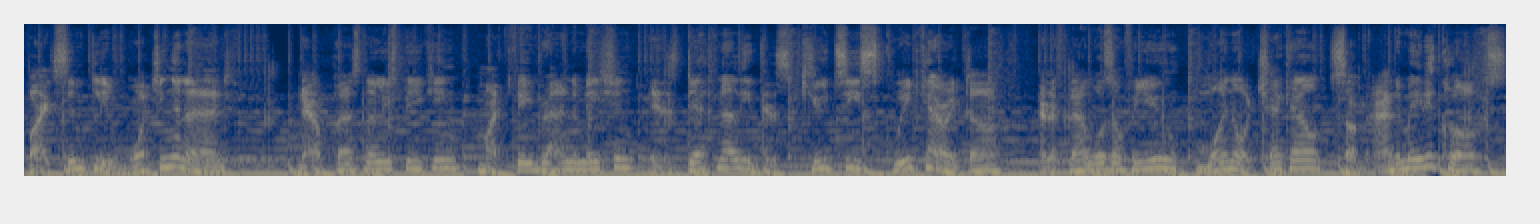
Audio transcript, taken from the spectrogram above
by simply watching an ad. Now personally speaking, my favorite animation is definitely this cutesy squid character. And if that wasn't for you, why not check out some animated clocks?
